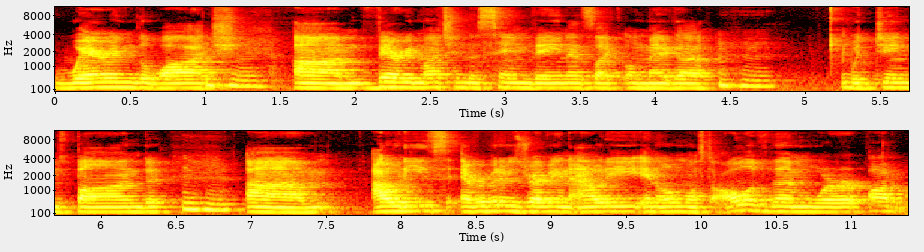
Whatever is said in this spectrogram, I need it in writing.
wearing the watch, Mhm, um, very much in the same vein as like Omega mhm, with James Bond. mhm. Um, Audis, everybody was driving an Audi, and almost all of them were auto,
